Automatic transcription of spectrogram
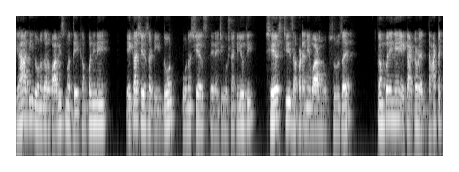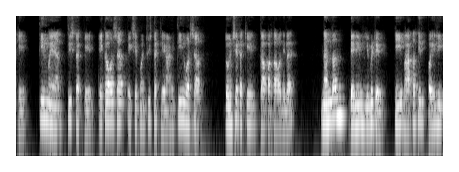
ह्याआधी दोन हजार बावीसमध्ये कंपनीने एका शेअरसाठी दोन बोनस शेअर्स देण्याची घोषणा केली होती. शेअर्सची झपाट्याने वाढ सुरूच आहे. कंपनीने एका आठवड्यात दहा टक्के तीन महिन्यात तीस टक्के एका वर्षात एकशे पंचवीस टक्के आणि तीन वर्षात दोनशे टक्के का परतावा दिलाय. नंदन डेनिम लिमिटेड ही भारतातील पहिली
